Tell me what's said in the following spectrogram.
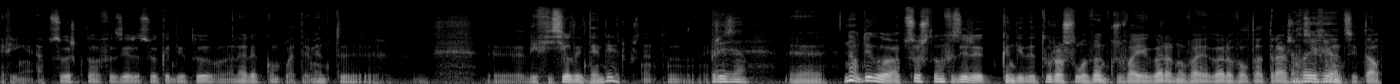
Enfim, há pessoas que estão a fazer a sua candidatura de maneira completamente uh, difícil de entender. Portanto, enfim, Por exemplo. Uh, não, digo, há pessoas que estão a fazer a candidatura aos solavancos, vai agora, não vai agora, volta atrás, não Rui sei quantos e tal.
